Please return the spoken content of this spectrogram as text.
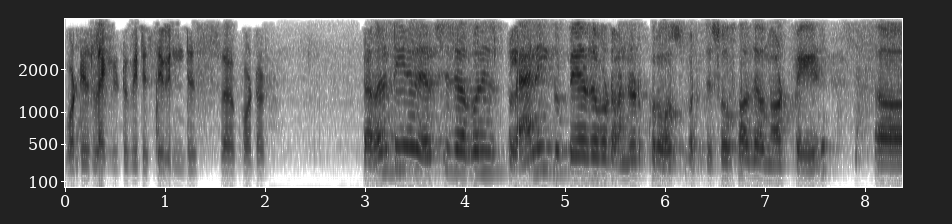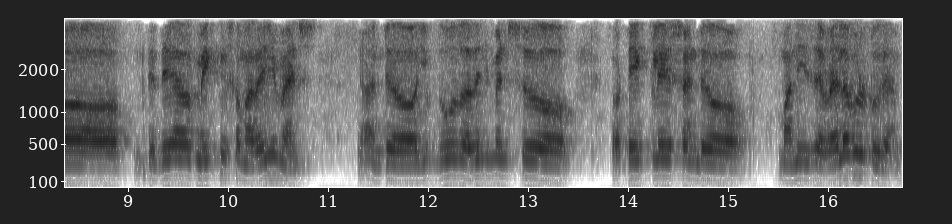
what is likely to be received in this uh, quarter? Currently, NCC Urban is planning to pay us about 100 crores, but so far they have not paid. Uh, they are making some arrangements, and uh, if those arrangements uh, uh, take place and uh, money is available to them,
